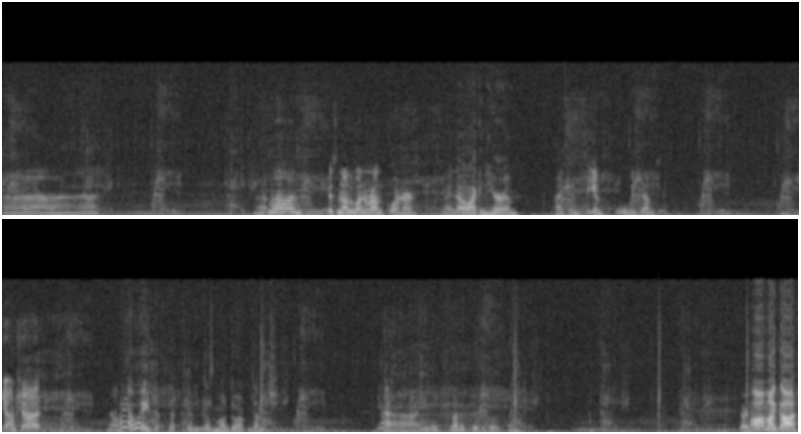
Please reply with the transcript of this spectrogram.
Ah, come on. There's another one around the corner. I know, I can hear him. I can see him. Ooh, he jumped. Jump shot! No? Oh yeah, wait, that, that, that does more dam- damage. Yeah, you like a lot of criticals then. Sorry. Oh my god!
